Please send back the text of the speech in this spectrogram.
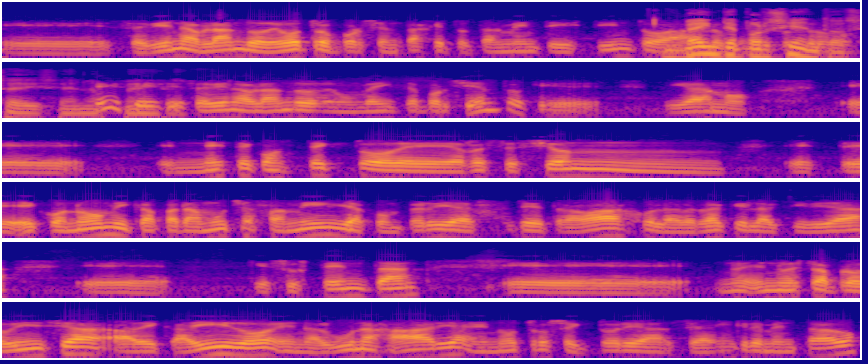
Eh, se viene hablando de otro porcentaje totalmente distinto. A 20% se dice, ¿no? Sí, sí, sí, se viene hablando de un 20% que, digamos, eh, en este contexto de recesión este, económica para muchas familias con pérdida de fuente de trabajo, la verdad que la actividad eh, que sustentan en nuestra provincia ha decaído en algunas áreas, en otros sectores se ha incrementado.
